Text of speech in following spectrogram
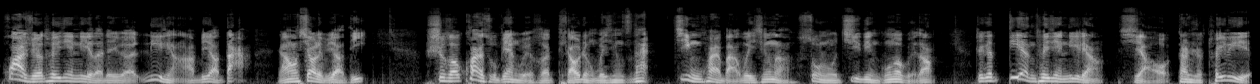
化学推进力的这个力量啊比较大，然后效率比较低，适合快速变轨和调整卫星姿态，尽快把卫星呢送入既定工作轨道。这个电推进力量小，但是推力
